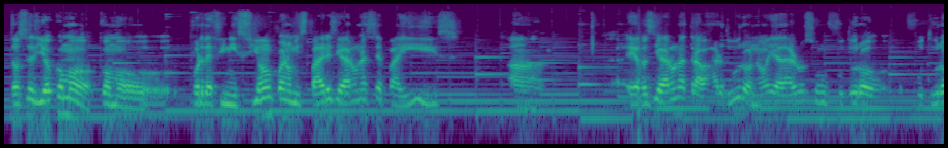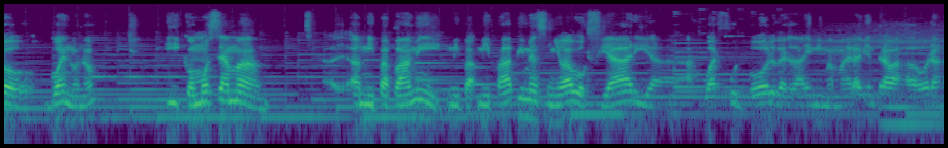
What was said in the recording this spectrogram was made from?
Entonces yo como, como por definición, cuando mis padres llegaron a este país, um, ellos llegaron a trabajar duro, ¿no? Y a darnos un futuro, futuro bueno, ¿no? Y cómo se llama, a, mi papá, mi, mi, mi, papi me enseñó a boxear y a, a, jugar fútbol, ¿verdad? Y mi mamá era bien trabajadora.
